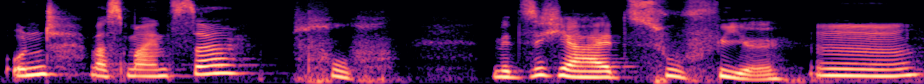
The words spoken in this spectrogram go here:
Und was meinst du? Puh, mit Sicherheit zu viel. Mm,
